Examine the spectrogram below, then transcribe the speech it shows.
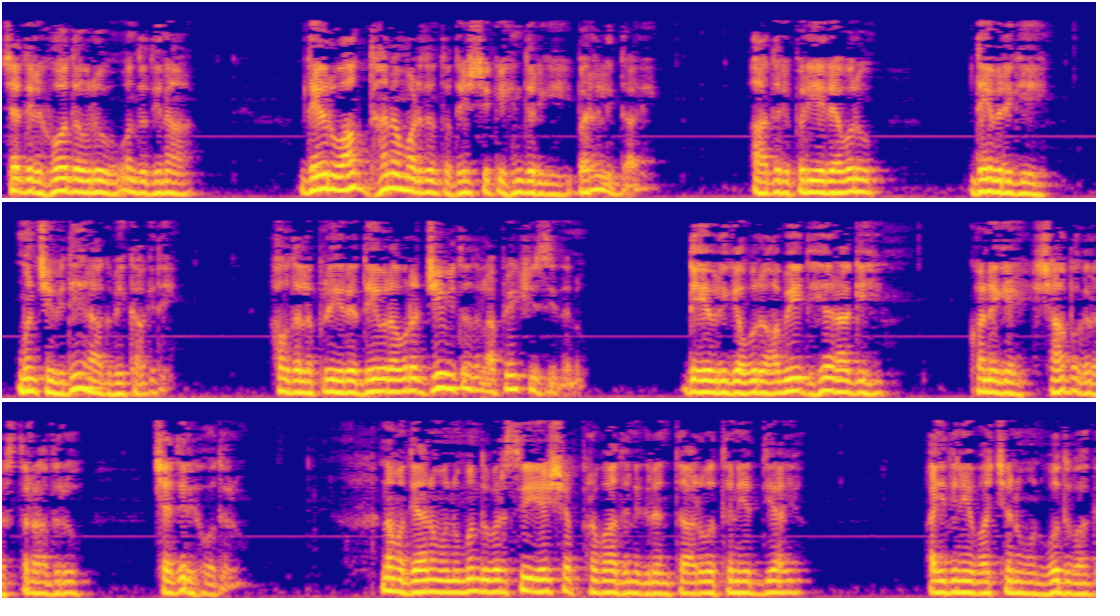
ಚದರಿ ಹೋದವರು ಒಂದು ದಿನ ದೇವರು ವಾಗ್ದಾನ ಮಾಡಿದಂಥ ದೇಶಕ್ಕೆ ಹಿಂದಿರುಗಿ ಬರಲಿದ್ದಾರೆ. ಆದರೆ ಪ್ರಿಯರೇ, ಅವರು ದೇವರಿಗೆ ಮುಂಚೆ ವಿಧೇಯರಾಗಬೇಕಾಗಿದೆ. ಹೌದಲ್ಲ ಪ್ರಿಯರೇ ದೇವರವರ ಜೀವಿತದಲ್ಲಿ ಅಪೇಕ್ಷಿಸಿದನು. ದೇವರಿಗೆ ಅವರು ಅವಿಧೇಯರಾಗಿ ಕೊನೆಗೆ ಶಾಪಗ್ರಸ್ತರಾದರು. ಚದರಿ ಹೋದರು. ನಮ್ಮ ಧ್ಯಾನವನ್ನು ಮುಂದುವರೆಸಿ ಯಶಪ್ರವಾದನ ಗ್ರಂಥ ಅರವತ್ತನೇ ಅಧ್ಯಾಯ ಐದನೇ ವಚನವನ್ನು ಓದುವಾಗ,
